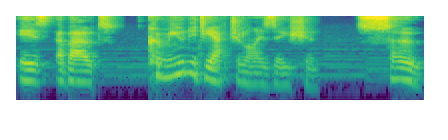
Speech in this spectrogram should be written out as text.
is about community actualization. So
